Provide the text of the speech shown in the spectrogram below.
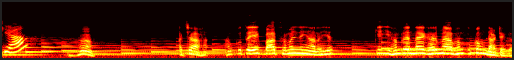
क्या? हाँ। अच्छा हमको तो एक बात समझ नहीं आ रही है कि हमारे नए घर में आप हमको कम डांटेगा?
